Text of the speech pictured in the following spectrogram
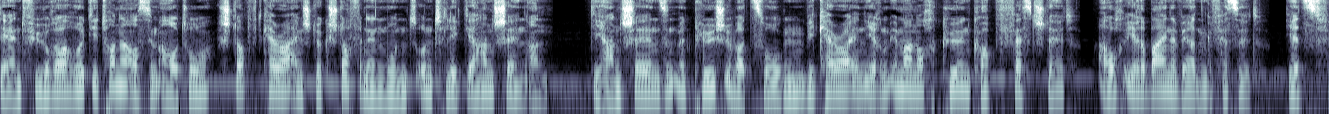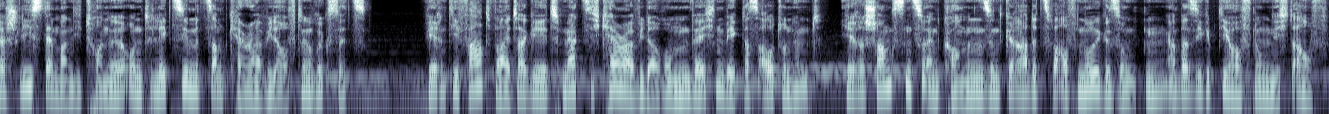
Der Entführer holt die Tonne aus dem Auto, stopft Kara ein Stück Stoff in den Mund und legt ihr Handschellen an. Die Handschellen sind mit Plüsch überzogen, wie Kara in ihrem immer noch kühlen Kopf feststellt. Auch ihre Beine werden gefesselt. Jetzt verschließt der Mann die Tonne und legt sie mitsamt Kara wieder auf den Rücksitz. Während die Fahrt weitergeht, merkt sich Kara wiederum, welchen Weg das Auto nimmt. Ihre Chancen zu entkommen sind gerade zwar auf Null gesunken, aber sie gibt die Hoffnung nicht auf.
